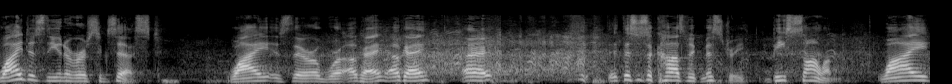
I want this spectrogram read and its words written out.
why does the universe exist? Why is there a world? Okay, okay, all right. This is a cosmic mystery. Be solemn. Why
